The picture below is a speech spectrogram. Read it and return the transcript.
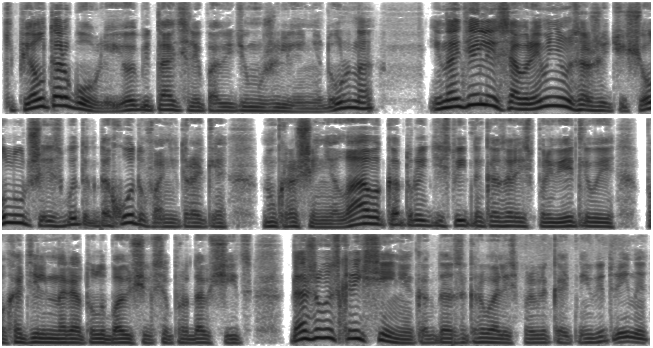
кипела торговля. Ее обитатели, по-видимому, жили недурно, и на со временем зажить еще лучше, избыток доходов, а не тратили на украшения лавок, которые действительно казались приветливые, походили на ряд улыбающихся продавщиц. Даже в воскресенье, когда закрывались привлекательные витрины,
